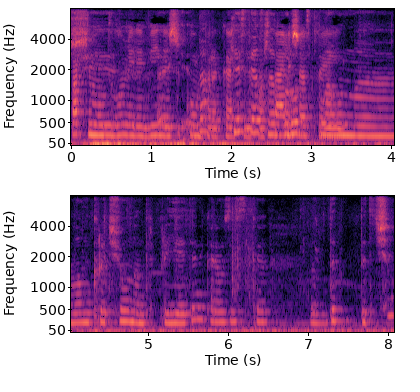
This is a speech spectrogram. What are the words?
Foarte Și, multă lume revine și cumpără da, cărțile chestia asta a poștale și apărut asta la e... un, uh, la un Crăciun între prieteni care au zis că de, de, de ce nu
